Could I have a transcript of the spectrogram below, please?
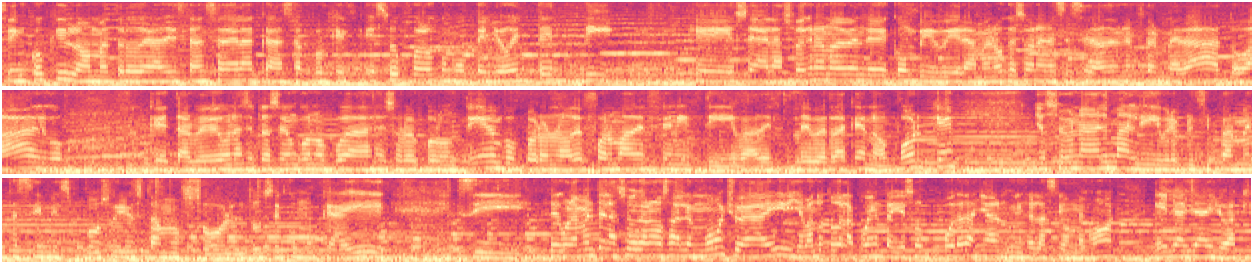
5 kilómetros de la distancia de la casa, porque eso fue como que yo entendí que, o sea, las suegras no deben de convivir, a menos que sea una necesidad de una enfermedad o algo, que tal vez una situación que uno pueda resolver por un tiempo, pero no de forma definitiva, de, de verdad que no, porque yo soy una alma libre, principalmente si mi esposo y yo estamos solos, entonces como que ahí, si regularmente las suegras no salen mucho, es ahí llevando toda la cuenta y eso puede dañar mi relación mejor, ella allá y yo aquí,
